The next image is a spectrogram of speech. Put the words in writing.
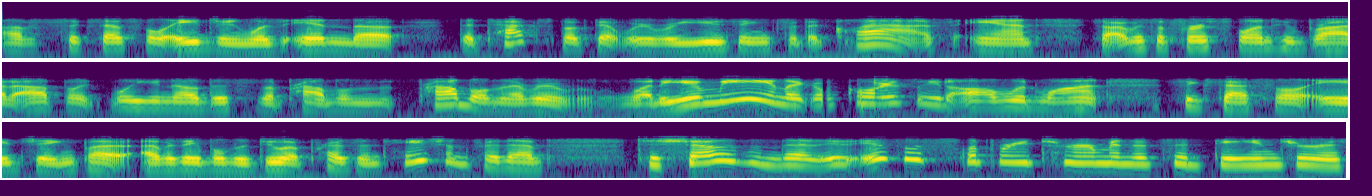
of successful aging was in the the textbook that we were using for the class and so I was the first one who brought up like well you know this is a problem problem and everyone was what do you mean? Like of course we'd all would want successful aging but I was able to do a presentation for them to show them that it is a slippery term and it's a dangerous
